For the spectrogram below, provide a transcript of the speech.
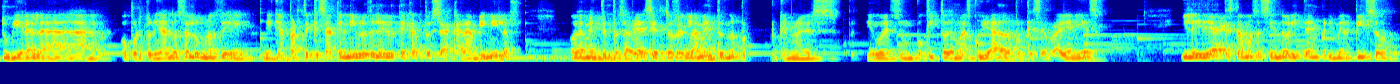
tuviera la oportunidad los alumnos de, que aparte que saquen libros de la biblioteca, pues sacaran vinilos. Obviamente pues habría ciertos reglamentos, ¿no? Porque no es, digo, es un poquito de más cuidado porque se rayan y eso. Y la idea que estamos haciendo ahorita en primer piso,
